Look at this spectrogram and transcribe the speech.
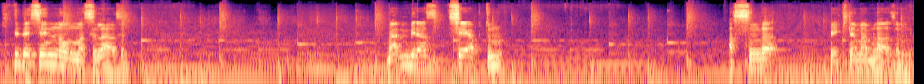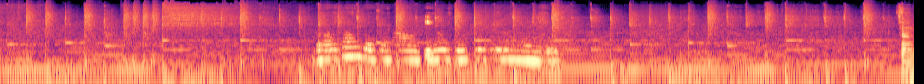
İkisi de senin olması lazım. Ben biraz şey yaptım. Aslında beklemem lazımdı. Sen.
